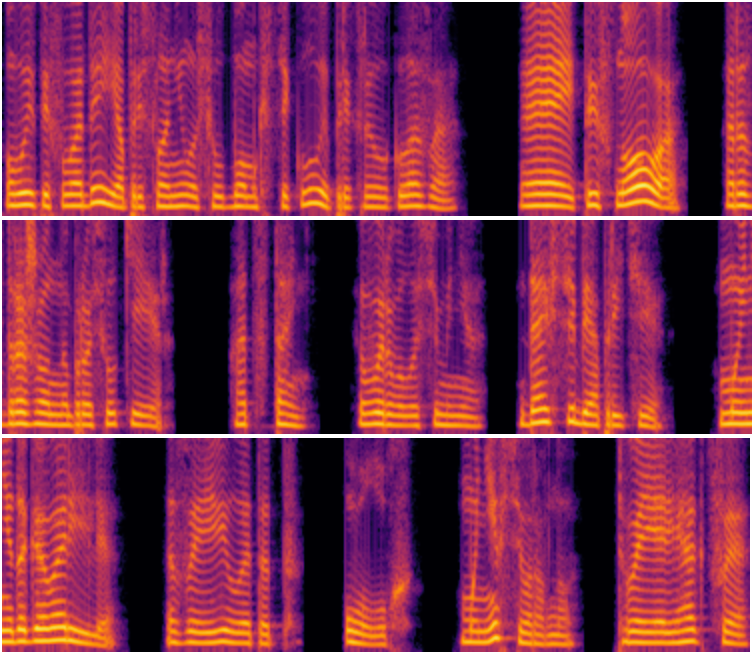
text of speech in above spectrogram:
Выпив воды, я прислонилась лбом к стеклу и прикрыла глаза. «Эй, ты снова?» – раздраженно бросил Кейр. «Отстань», – вырвалось у меня. «Дай в себя прийти». «Мы не договорили», – заявил этот олух. «Мне все равно. Твоя реакция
